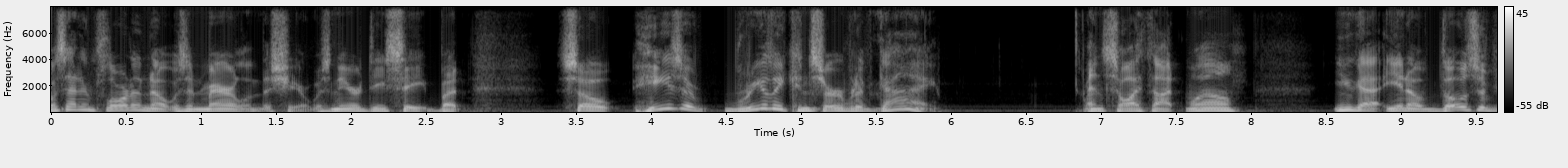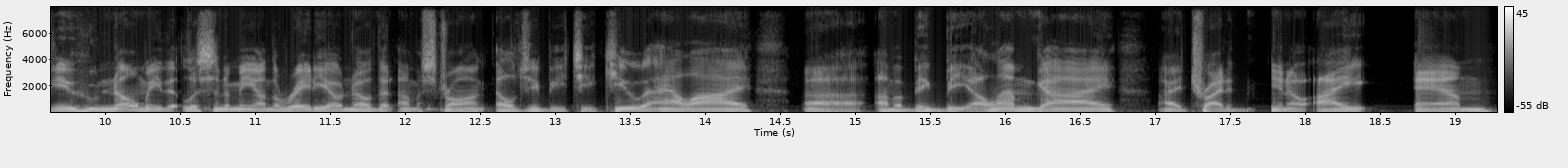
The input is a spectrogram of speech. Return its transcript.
was that in florida no it was in maryland this year it was near dc but so he's a really conservative guy and so i thought well you got you know those of you who know me that listen to me on the radio know that i'm a strong lgbtq ally uh, i'm a big blm guy i try to you know i am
